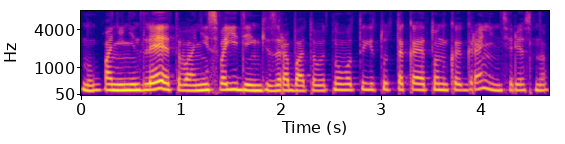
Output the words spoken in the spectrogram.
Ну, они не для этого, они свои деньги зарабатывают. Ну, вот и тут такая тонкая грань, интересно,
